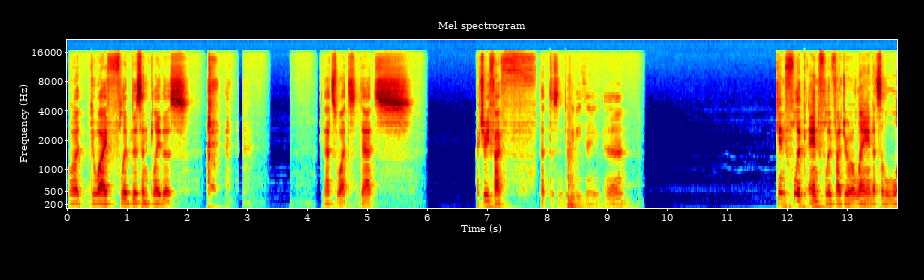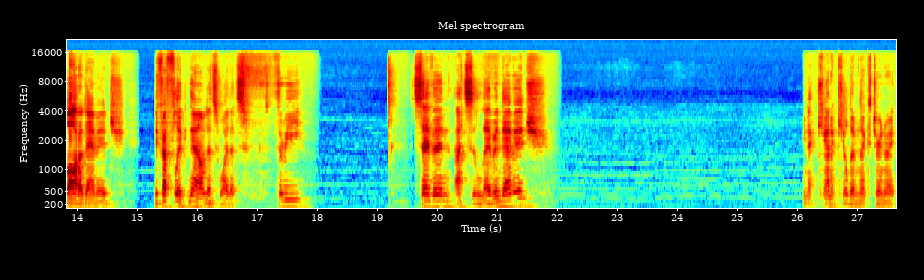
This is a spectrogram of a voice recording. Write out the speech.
What, do I flip this and play this? that's what, that's... Actually, if I... that doesn't do anything. Uh, can flip and flip if I draw a land, that's a lot of damage. If I flip now, that's why, that's 3... 7, that's 11 damage. I mean, I kind of kill them next turn, right?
